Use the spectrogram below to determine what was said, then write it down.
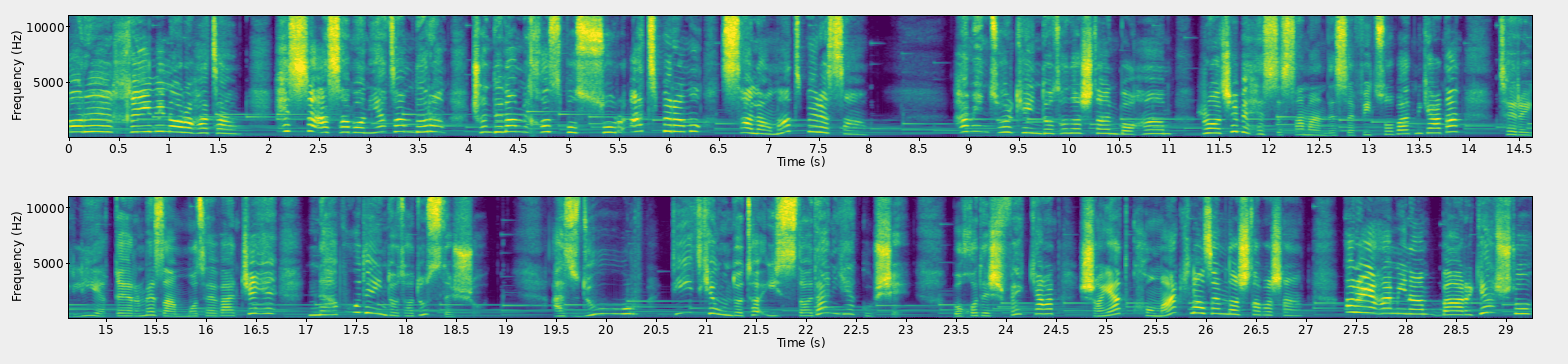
آره خیلی ناراحتم. حس عصبانیتم دارم چون دلم می‌خواست با سرعت برم و سلامت برسم. همینطور که این دوتا داشتن با هم راجع به حس سمند سفید صحبت می‌کردن تریلی قرمزم متوجه نبود این دوتا دوستش شد. از دور دید که اون دوتا ایستادن یه گوشه. با خودش فکر کرد شاید کمک لازم داشته باشن. برای همینم برگشت و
